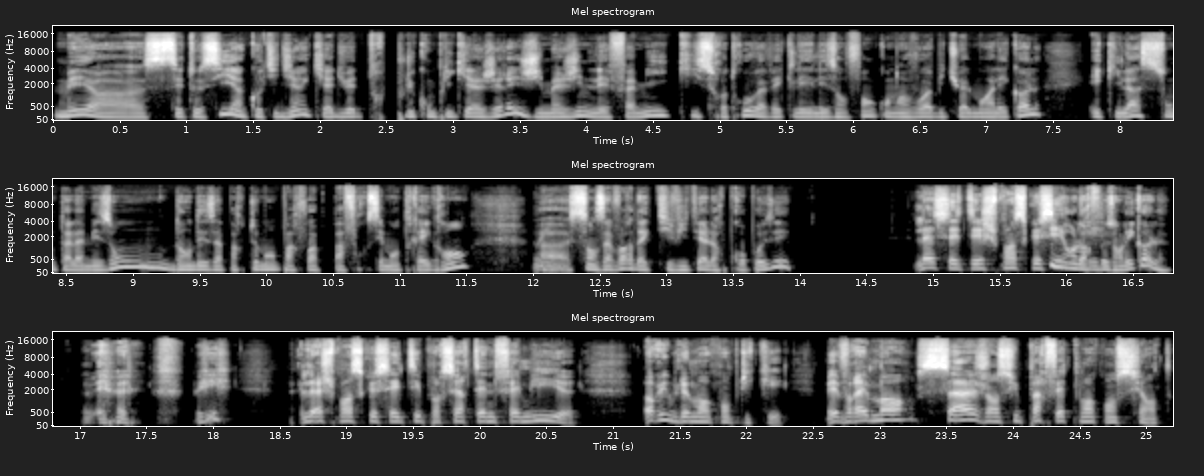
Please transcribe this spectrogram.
mais euh, c'est aussi un quotidien qui a dû être plus compliqué à gérer j'imagine les familles qui se retrouvent avec les, les enfants qu'on envoie habituellement à l'école et qui là sont à la maison dans des appartements parfois pas forcément très grands oui. euh, sans avoir d'activité à leur proposer Là, c'était, je pense que c'est. Et en leur faisant l'école. oui. Là, je pense que ça a été pour certaines familles euh, horriblement compliqué. Mais vraiment, ça, j'en suis parfaitement consciente.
